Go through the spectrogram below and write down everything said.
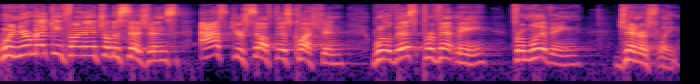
When you're making financial decisions, ask yourself this question Will this prevent me from living generously?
